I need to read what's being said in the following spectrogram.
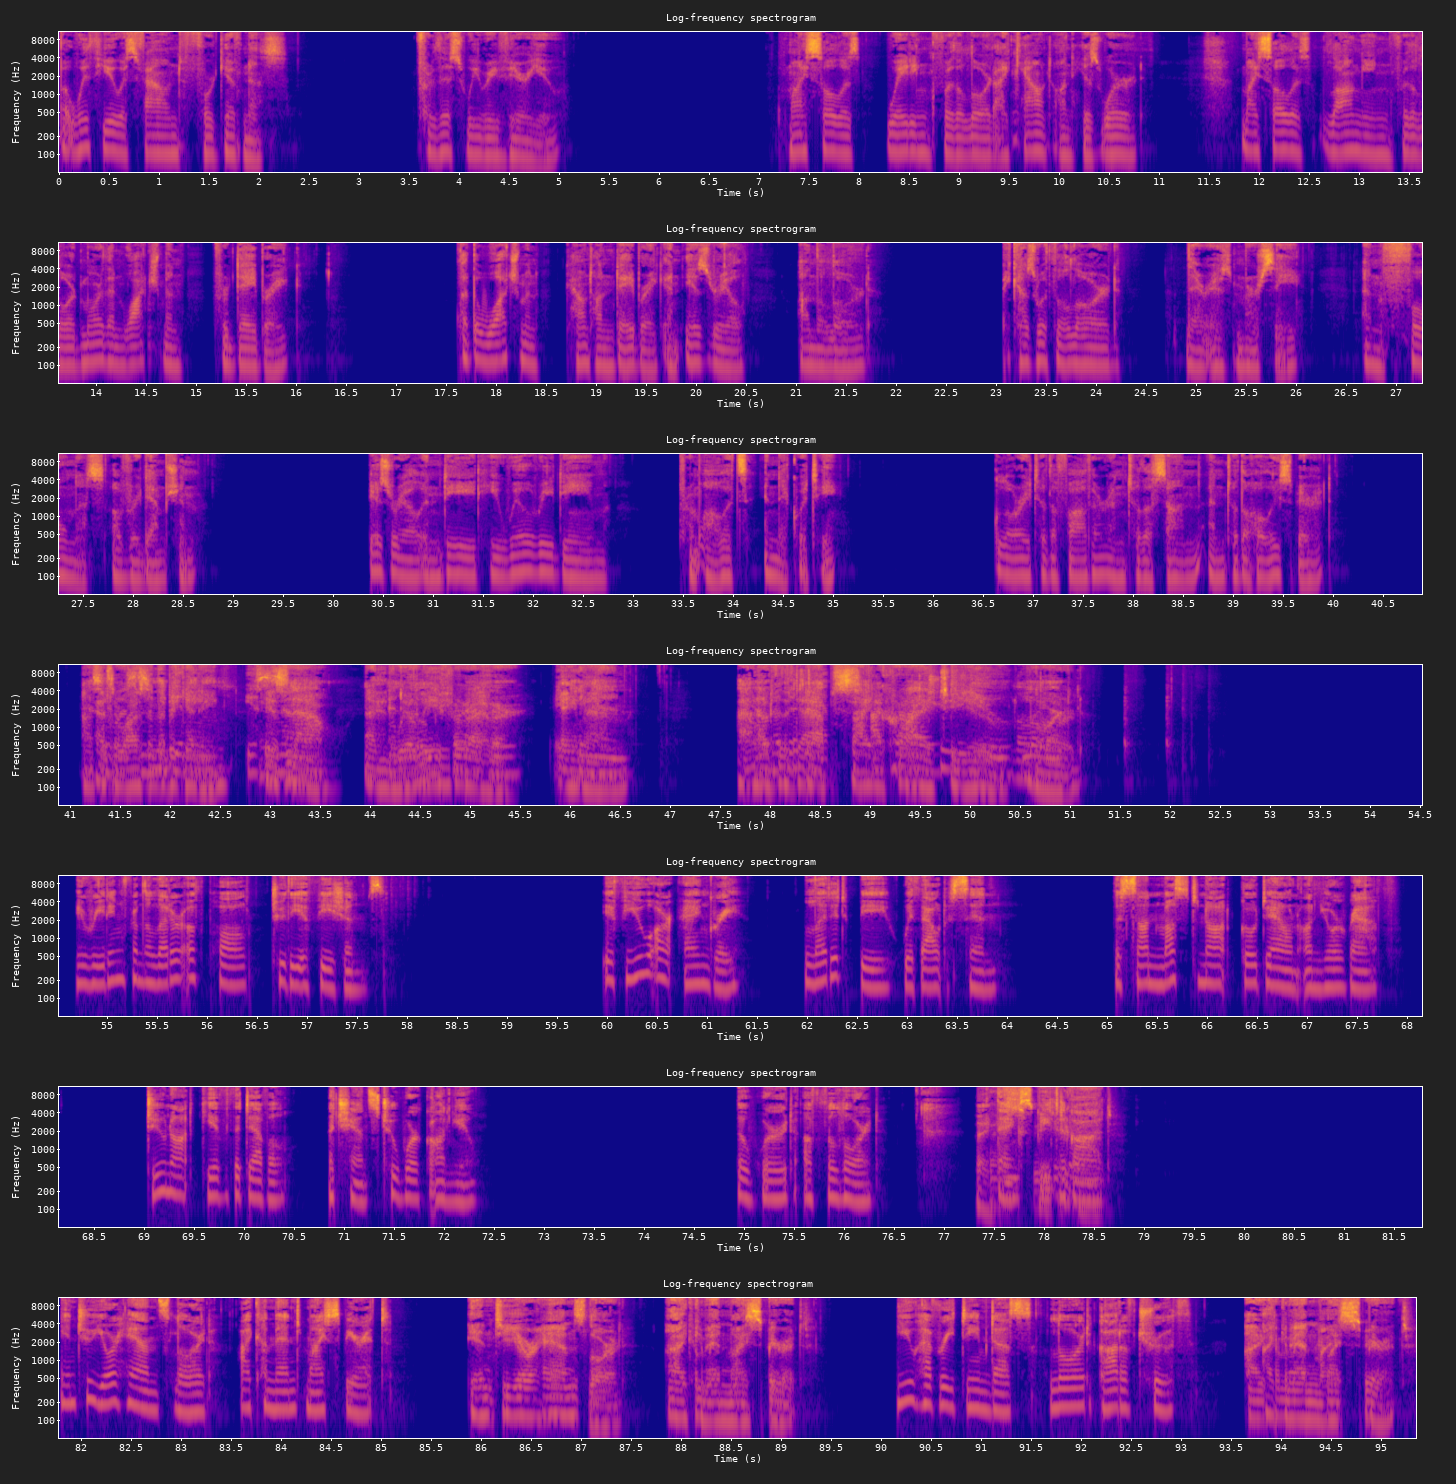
But with you is found forgiveness. For this we revere you. My soul is waiting for the Lord. I count on his word. My soul is longing for the Lord more than watchmen for daybreak. Let the watchman count on daybreak and Israel on the Lord. Because with the Lord there is mercy and fullness of redemption. Israel indeed he will redeem from all its iniquity. Glory to the Father, and to the Son, and to the Holy Spirit, as it was in the beginning, is now, and will be forever. Amen. Out of the depths I cry to you, Lord. A reading from the letter of Paul to the Ephesians. If you are angry, let it be without sin. The sun must not go down on your wrath. Do not give the devil a chance to work on you. The word of the Lord. Thanks, Thanks be to God. Into your hands, Lord, I commend my spirit. Into your hands, Lord, I commend my spirit. You have redeemed us, Lord God of truth. I command my spirit.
